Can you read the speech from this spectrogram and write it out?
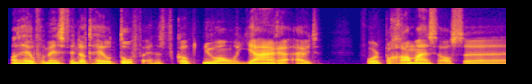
Want heel veel mensen vinden dat heel tof. En het verkoopt nu al jaren uit voor het programma. Zelfs eh,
